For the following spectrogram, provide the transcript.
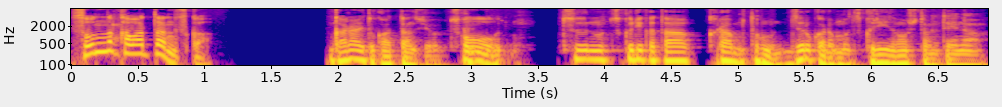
そんな変わったんですか？ガラリと変わったんですよ。ツールの作り方から多分ゼロからもう作り直したみたいな。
